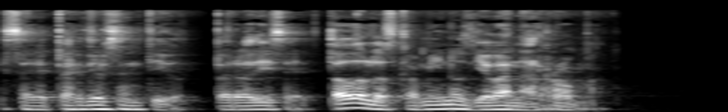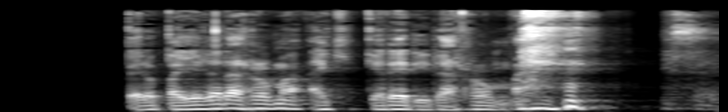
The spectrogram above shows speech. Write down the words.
se le perdió el sentido, pero dice, todos los caminos llevan a Roma. Pero para llegar a Roma hay que querer ir a Roma. Exacto.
